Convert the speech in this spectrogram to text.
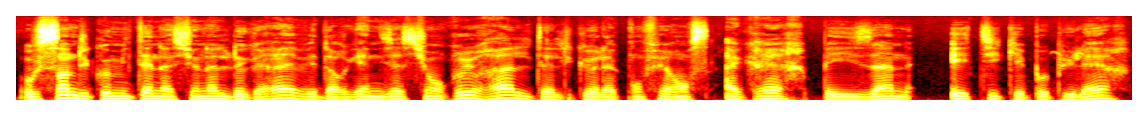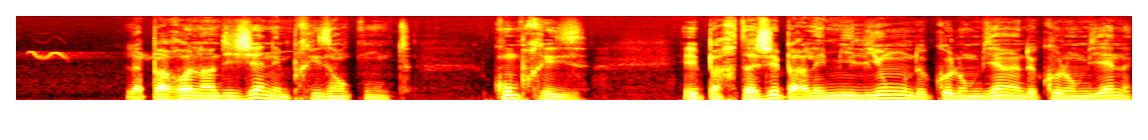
au sein du Comité national de grève et d'organisations rurales telles que la conférence agraire, paysanne, éthique et populaire, la parole indigène est prise en compte, comprise et partagée par les millions de Colombiens et de Colombiennes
